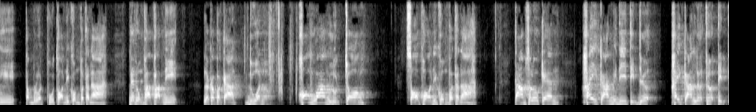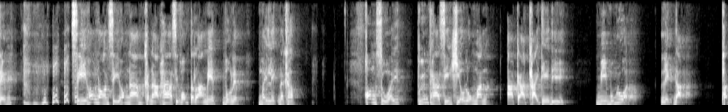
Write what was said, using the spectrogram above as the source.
นีตำรวจภูธรนิคมพัฒนา ได้ลงภาพภาพนี้ แล้วก็ประกาศด่วนห้องว่างหลุดจองสภ.นิคมพัฒนา ตามสโลแกนให้การไม่ดีติดเยอะ ให้การเลอะเทอะติดเต็มสี่ห้องนอนสี่ห้องน้ำขนาด 56 ตารางเมตร วงเล็บไม่เล็กนะครับ ห้องสวยพื้นทาสีเขียวลงมันอากาศถ่ายเทดี มีมุ้งลวด เหล็กดัด พัด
